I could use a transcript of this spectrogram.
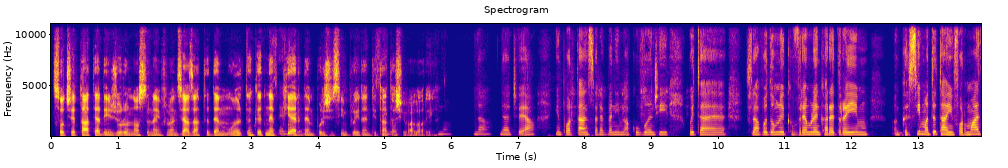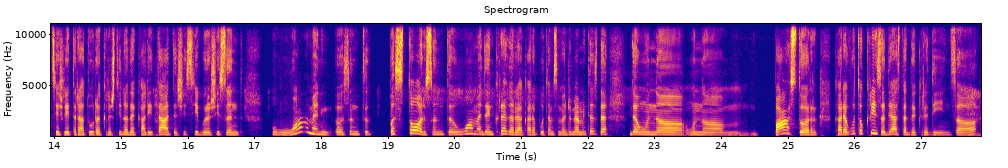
societatea din jurul nostru ne influențează atât de mult încât ne Sigur. pierdem pur și simplu identitatea Sigur. și valorile. Da. Da, de aceea e important să revenim la cuvânt și uite, slavă Domnului că vremurile în care trăim găsim atâta informație și literatură creștină de calitate și sigură și sunt oameni, sunt păstori, sunt oameni de încredere la care putem să mergem. Mi-amintesc de, de un, un pastor care a avut o criză de asta de credință, mm.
